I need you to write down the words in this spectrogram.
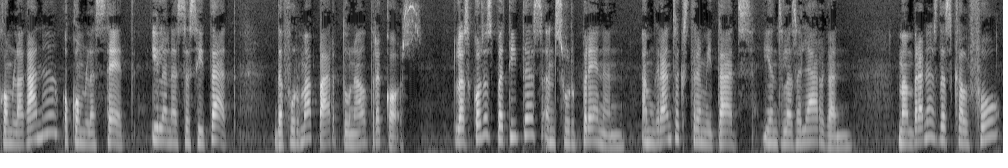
com la gana o com la set i la necessitat de formar part d'un altre cos. Les coses petites ens sorprenen, amb grans extremitats, i ens les allarguen. Membranes d'escalfor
